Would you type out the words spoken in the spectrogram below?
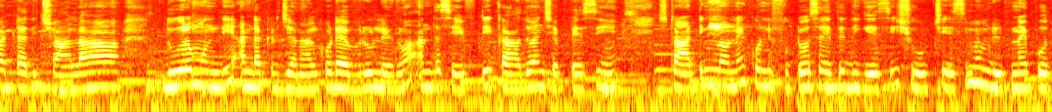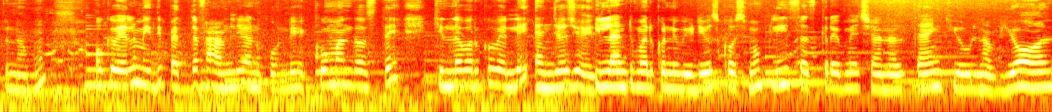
బట్ అది చాలా దూరం ఉంది. అండ్ అక్కడ జనాలు కూడా ఎవరూ లేరు. అంత సేఫ్టీ కాదు అని చెప్పేసి స్టార్టింగ్లోనే కొన్ని ఫొటోస్ అయితే దిగేసి షూట్ చేసి మేము రిటర్న్ అయిపోతున్నాము. ఒకవేళ మీది పెద్ద ఫ్యామిలీ అనుకోండి ఎక్కువ మంది వస్తే కింద వరకు వెళ్ళి ఎంజాయ్ చేయొచ్చు. ఇలాంటి మరికొన్ని వీడియోస్ కోసము please subscribe my channel thank you love you all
